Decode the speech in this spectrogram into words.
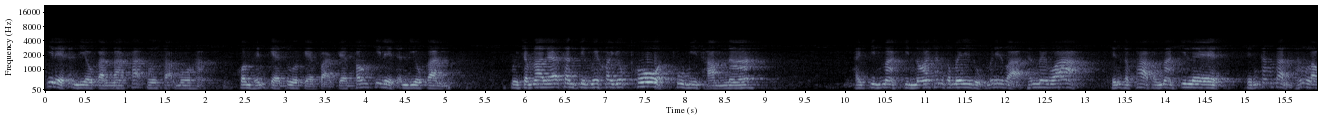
กิเลสอันเดียวกันราคะโทสะโมหะความเห็นแก่ตัวแก่ปากแก่ท้องกิเลสอันเดียวกันเมื่อชำระแล้วท่านจึงไม่ค่อยยกโทษ ผู้มีธรรมนะให้กินมากกินน้อยท่านก็ไม่ได้ดุไม่ได้ว่าท่านไม่ว่าเห็นสภาพอำนาจกิเลส เห็นทั้งท่านทั้งเรา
